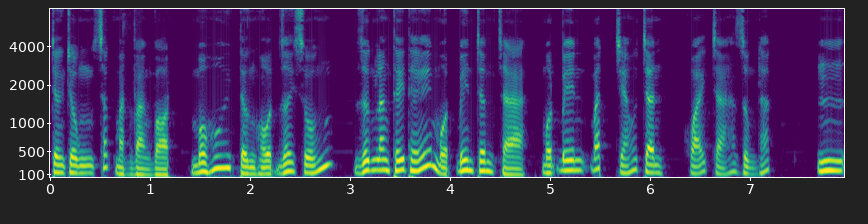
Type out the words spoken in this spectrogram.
Trương Trung sắc mặt vàng vọt, mồ hôi từng hột rơi xuống. Dương Lăng thấy thế, một bên châm trà, một bên bắt chéo chân, khoái trá rung lắc.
